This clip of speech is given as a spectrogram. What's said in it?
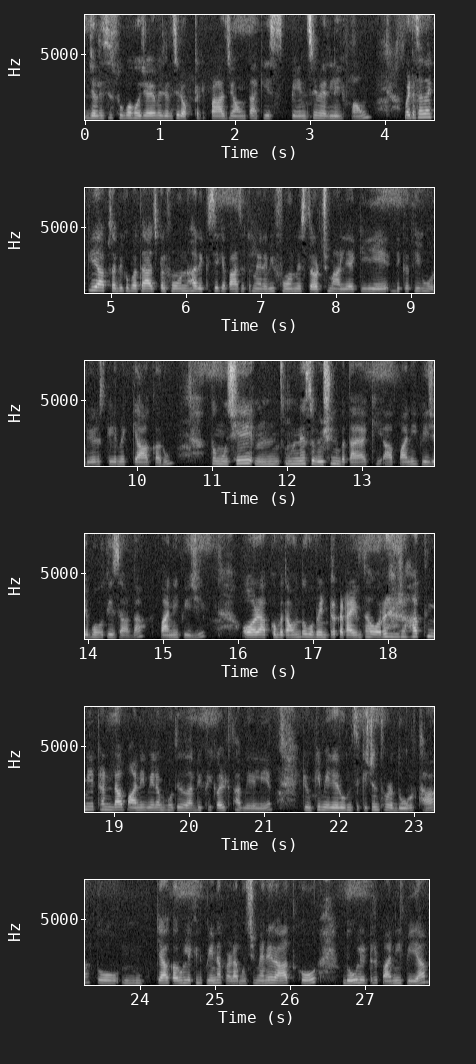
जल्दी से सुबह हो जाए, मैं जल्दी से डॉक्टर के पास जाऊँ ताकि इस पेन से मैं रिलीफ पाऊँ। बट ऐसा था कि आप सभी को पता है आजकल फ़ोन हर किसी के पास है तो मैंने भी फ़ोन में सर्च मार लिया कि ये दिक्कत ही हो रही है और इसके लिए मैं क्या करूँ। तो मुझे उन्होंने सोल्यूशन बताया कि आप पानी पीजिए बहुत ही ज़्यादा। पानी पीजिए। और आपको बताऊँ तो वो विंटर का टाइम था और रात में ठंडा पानी पीना बहुत ही ज़्यादा डिफ़िकल्ट था मेरे लिए, क्योंकि मेरे रूम से किचन थोड़ा दूर था। तो क्या करूँ, लेकिन पीना पड़ा मुझे। मैंने रात को दो लीटर पानी पिया।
